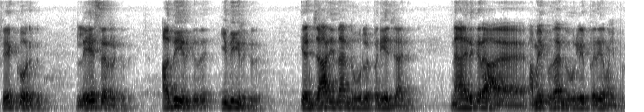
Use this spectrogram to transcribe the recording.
ஃபேக்கோ இருக்குது. லேசர் இருக்குது. அது இருக்குது இது இருக்குது. என் ஜாதி தான் இந்த ஊரில் பெரிய ஜாதி. நான் இருக்கிற அமைப்பு தான் இந்த ஊர்லேயே பெரிய அமைப்பு.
